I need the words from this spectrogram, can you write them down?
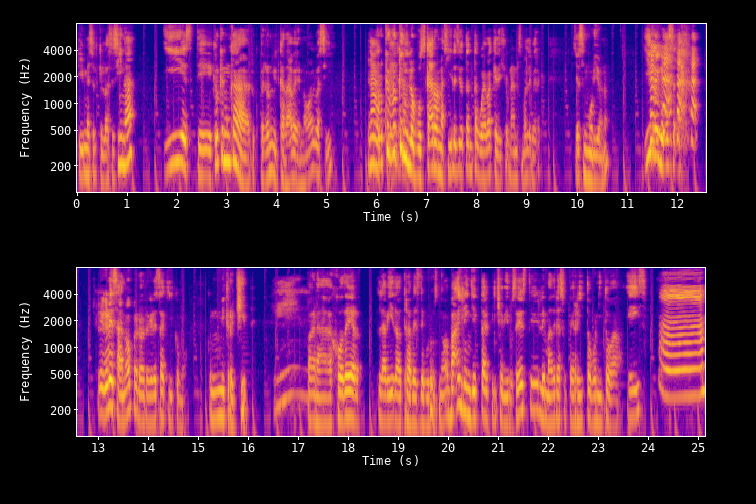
Tim es el que lo asesina. Y este, creo que nunca recuperaron el cadáver, ¿no? Algo así. No, Creo que, creo que ni lo buscaron, así les dio tanta hueva que dijeron, ah, nos vale verga. Ya se murió, ¿no? Y regresa. regresa, ¿no? Pero regresa aquí como con un microchip para joder la vida otra vez de Bruce, ¿no? Va y le inyecta el pinche virus este, le madre a su perrito bonito a Ace. ah,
